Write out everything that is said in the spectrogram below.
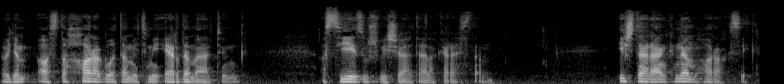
hogy azt a haragot, amit mi érdemeltünk, azt Jézus viselte el a keresztem. Isten ránk nem haragszik.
